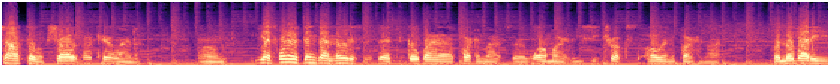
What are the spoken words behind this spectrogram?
Sean Phillips, Charlotte, North Carolina. Um, yes, one of the things I noticed is that you go by parking lots or Walmart and you see trucks all in the parking lot, but nobody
